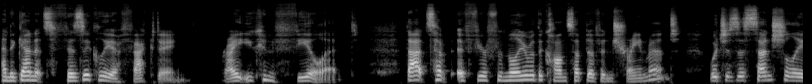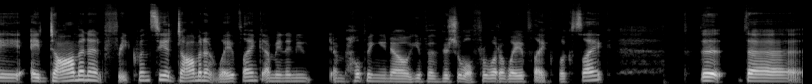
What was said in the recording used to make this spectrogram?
And again, it's physically affecting, right? You can feel it. That's if you're familiar with the concept of entrainment, which is essentially a dominant frequency, a dominant wavelength. I mean, and you, I'm hoping you know you have a visual for what a wavelength looks like. The the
